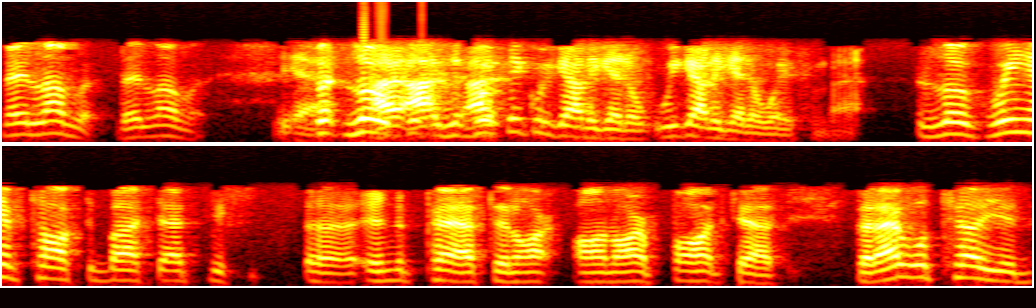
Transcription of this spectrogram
They, they love it. They love it. Yeah, but look, I, I, I think we got to get we got to get away from that. Look, we have talked about that uh, in the past in our on our podcast, but I will tell you,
